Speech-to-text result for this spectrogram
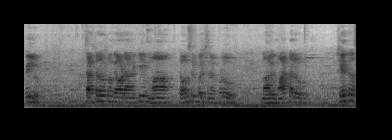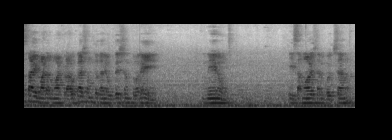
బిల్లు చట్టరూపం కావడానికి మా కౌన్సిల్కి వచ్చినప్పుడు నాలుగు మాటలు క్షేత్రస్థాయి మాటలు మాట్లాడే అవకాశం ఉంటుందనే ఉద్దేశంతోనే నేను ఈ సమావేశానికి వచ్చాను.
